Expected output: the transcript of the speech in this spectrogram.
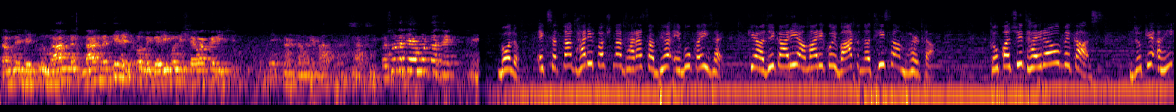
તમને જેટલું જ્ઞાન જ્ઞાન નથી ને એટલું અમે ગરીબોની સેવા કરી છે. કશું નથી સાંભળતા છે. બોલો એક સત્તાધારી પક્ષના ધારાસભ્ય એવું કહી જાય કે અધિકારી અમારી કોઈ વાત નથી સાંભળતા. તો પછી થઈ રહ્યો વિકાસ. જો કે અહીં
